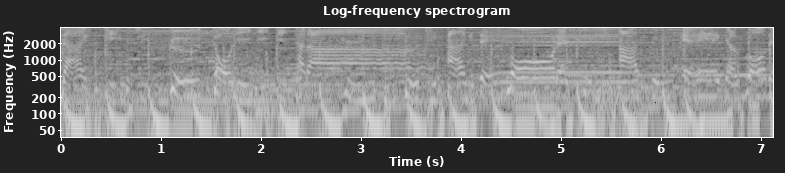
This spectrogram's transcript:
ない気持ちぐっと握ったら突き上げて猛烈に熱く笑顔で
